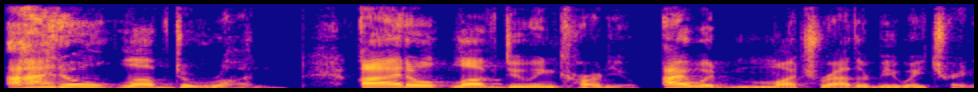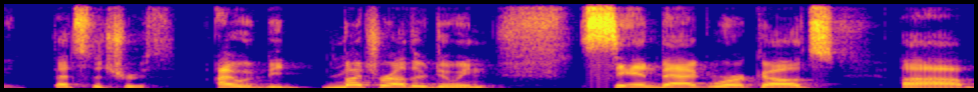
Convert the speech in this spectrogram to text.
I don't love to run. I don't love doing cardio. I would much rather be weight training. That's the truth. I would be much rather doing sandbag workouts, uh,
